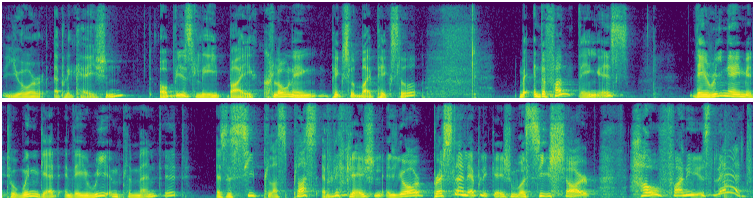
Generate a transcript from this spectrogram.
your application obviously by cloning pixel by pixel. And the fun thing is they rename it to Winget and they re-implement it as a C++ application and your Pressline application was C sharp. How funny is that?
